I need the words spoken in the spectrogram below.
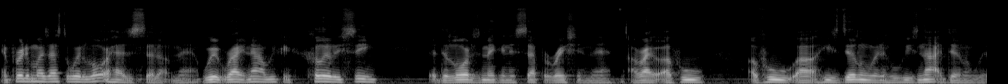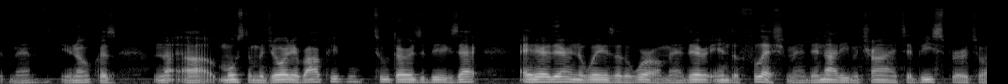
and pretty much that's the way the Lord has it set up, man. We right now we can clearly see that the Lord is making this separation, man. All right, of who of who uh, He's dealing with and who He's not dealing with, man. You know, because uh, most the majority of our people, two thirds to be exact, hey, they're they're in the ways of the world, man. They're in the flesh, man. They're not even trying to be spiritual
